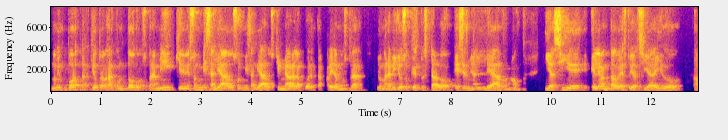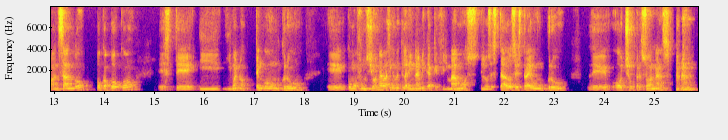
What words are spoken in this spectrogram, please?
no me importa, quiero trabajar con todos. Para mí, quienes son mis aliados, son mis aliados. Quien me abra la puerta para ir a mostrar lo maravilloso que es tu estado, ese es mi aliado, ¿no? Y así he, levantado esto y así ha ido avanzando poco a poco. Este, y, bueno, tengo un crew. Eh, cómo funciona básicamente la dinámica que filmamos en los estados es traer un crew de ocho personas.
